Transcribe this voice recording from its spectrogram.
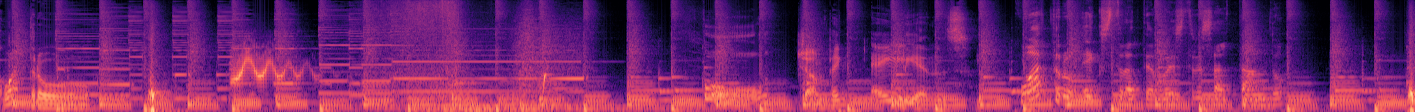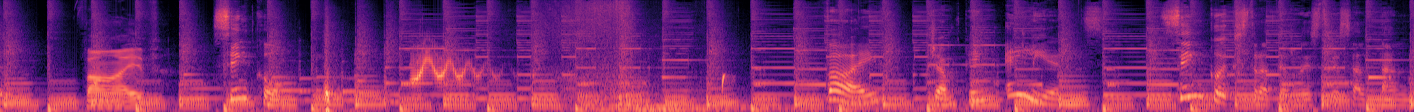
Cuatro. Four jumping aliens. Cuatro extraterrestres saltando. Five. Cinco. Five jumping aliens. Cinco extraterrestres saltando.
